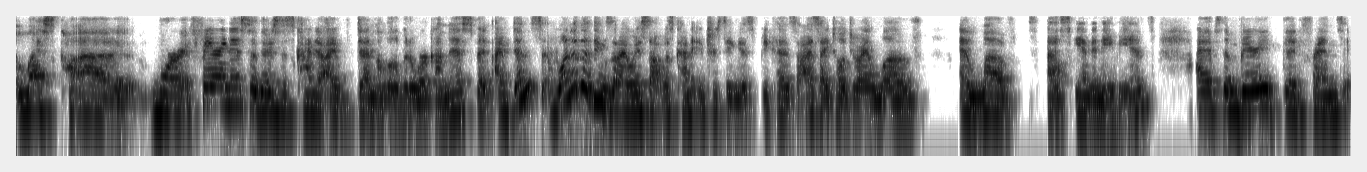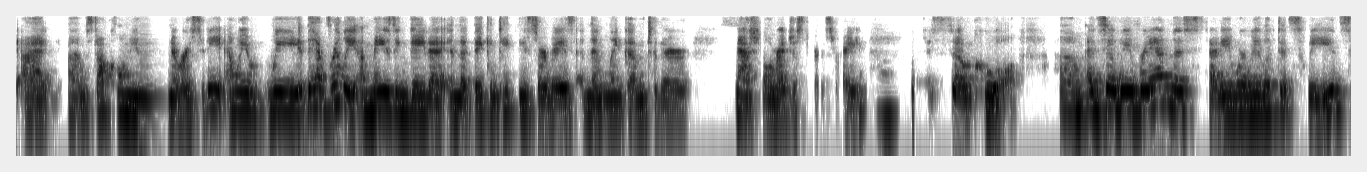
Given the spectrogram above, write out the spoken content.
less, uh, more fairness. So there's this kind of, I've done a little bit of work on this, but I've done, one of the things that I always thought was kind of interesting is because, as I told you, I love I love uh, Scandinavians. I have some very good friends at um, Stockholm University, and we we they have really amazing data in that they can take these surveys and then link them to their national registers, right? Mm-hmm. Which is so cool. Um, and so we ran this study where we looked at Swedes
